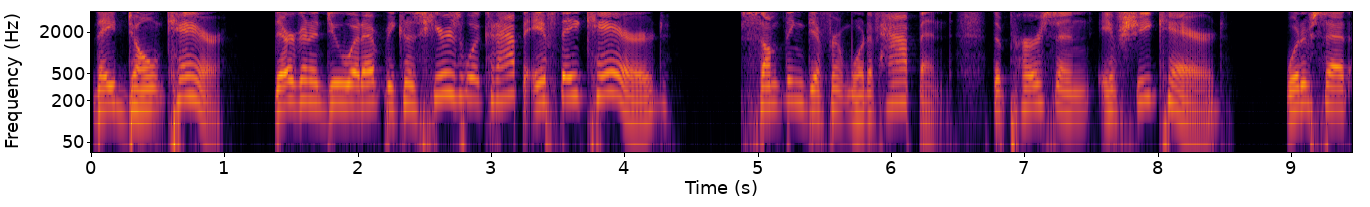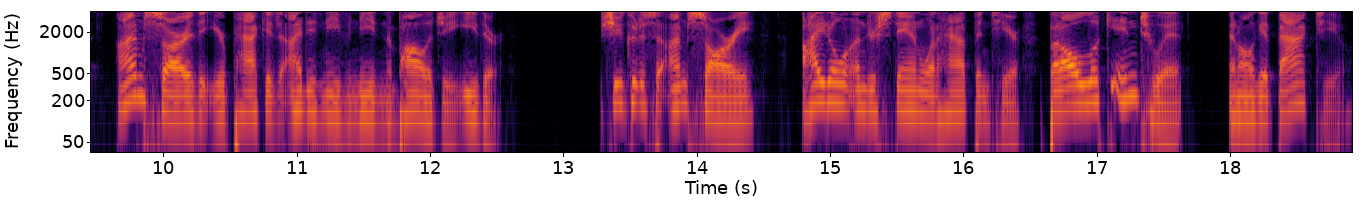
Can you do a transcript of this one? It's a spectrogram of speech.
They don't care. They're going to do whatever because here's what could happen. If they cared, something different would have happened. The person, if she cared, would have said, I'm sorry that your package, I didn't even need an apology either. She could have said, I'm sorry. I don't understand what happened here, but I'll look into it and I'll get back to you.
